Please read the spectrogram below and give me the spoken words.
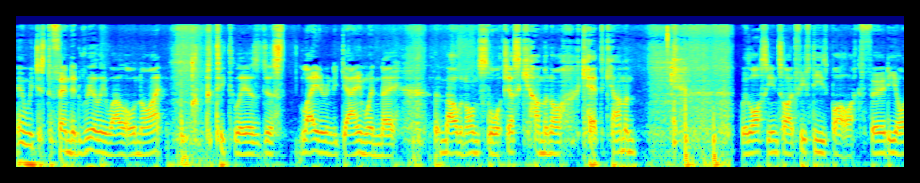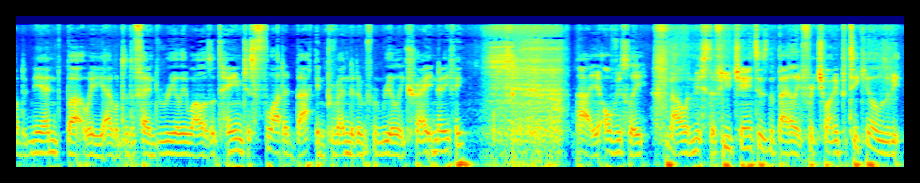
And we just defended really well all night, particularly as just later in the game when they the Melbourne onslaught just coming off, kept coming. We lost the inside 50s by like 30 odd in the end, but we were able to defend really well as a team, just flooded back and prevented them from really creating anything. Uh, yeah, obviously, Melbourne missed a few chances. The Bailey Fritsch one in particular was a bit,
